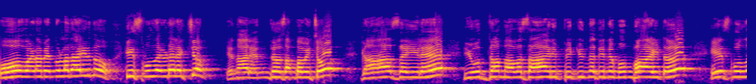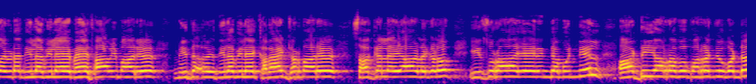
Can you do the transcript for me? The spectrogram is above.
പോവണം എന്നുള്ളതായിരുന്നു ഹിസ്ബുള്ളയുടെ ലക്ഷ്യം. എന്നാൽ എന്ത് സംഭവിച്ചു? ഗാസയിലെ യുദ്ധം അവസാനിപ്പിക്കുന്നതിന് മുമ്പായിട്ട് ഹിസ്ബുള്ളയുടെ നിലവിലെ മേധാവിമാര് നിലവിലെ കമാൻഡർമാര് സകല ആളുകളും ഇസ്രായേലിന്റെ മുന്നിൽ അടിയറവ് പറഞ്ഞുകൊണ്ട്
